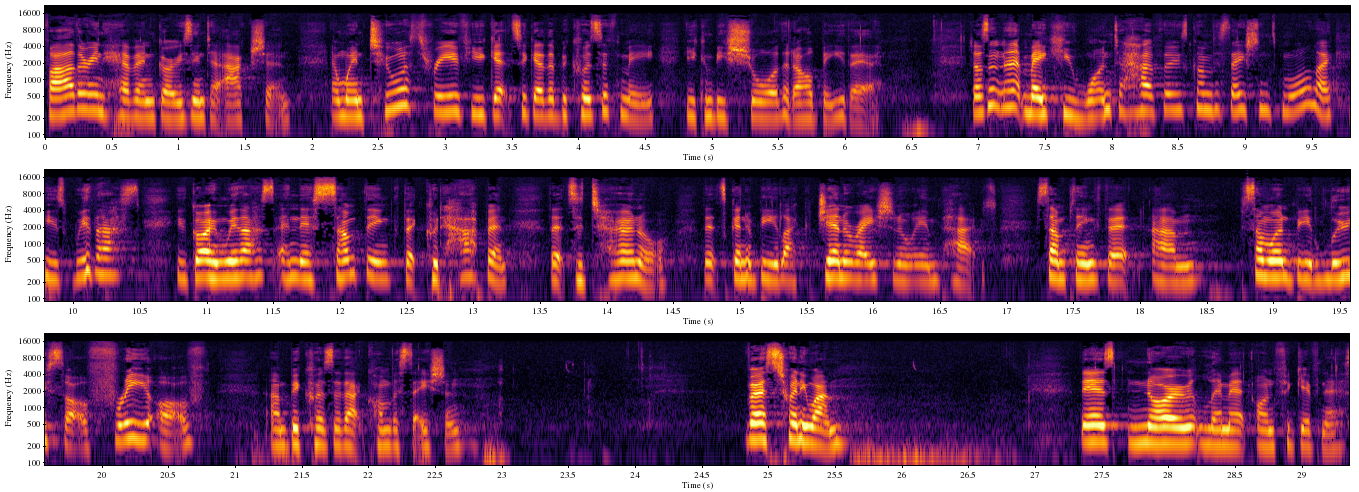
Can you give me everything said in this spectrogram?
Father in heaven goes into action. And when two or three of you get together because of me, you can be sure that I'll be there. Doesn't that make you want to have those conversations more? Like He's with us, He's going with us, and there's something that could happen that's eternal, that's going to be like generational impact, something that um, someone be loose of, free of, um, because of that conversation. Verse 21 There's no limit on forgiveness.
